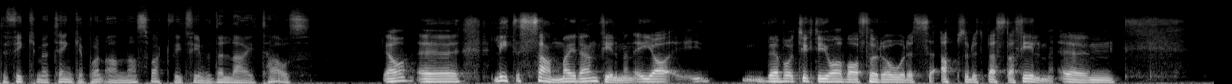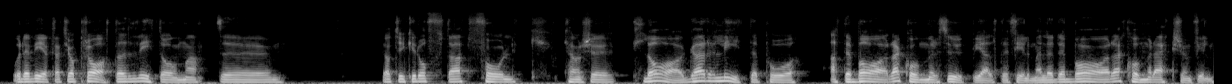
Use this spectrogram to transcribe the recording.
Det fick mig att tänka på en annan svartvit film, The Lighthouse. Ja, eh, lite samma i den filmen. Jag, det var, tyckte jag var förra årets absolut bästa film. Um, och det vet jag att jag pratade lite om att uh, jag tycker ofta att folk kanske klagar lite på att det bara kommer superhjältefilm eller det bara kommer actionfilm.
